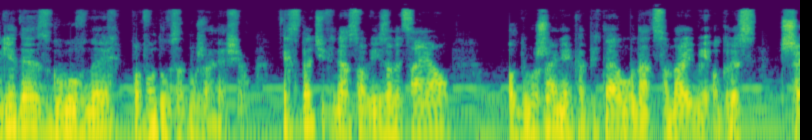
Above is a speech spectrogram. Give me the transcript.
jeden z głównych powodów zadłużania się. Eksperci finansowi zalecają odłożenie kapitału na co najmniej okres 3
